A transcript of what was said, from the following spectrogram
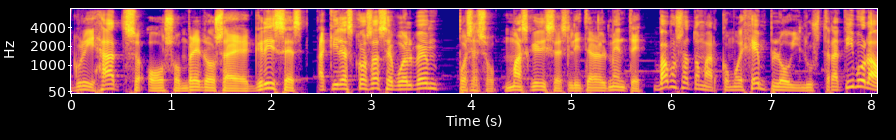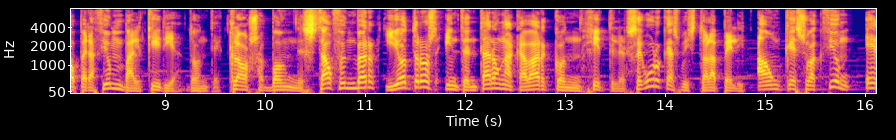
Grey Hats o sombreros eh, grises. Aquí las cosas se vuelven, pues eso, más grises literalmente. Vamos a tomar como ejemplo ilustrativo la operación Valkyria, donde Klaus von Stauffenberg y otros intentaron acabar con Hitler. Seguro que has visto la peli. Aunque su acción era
